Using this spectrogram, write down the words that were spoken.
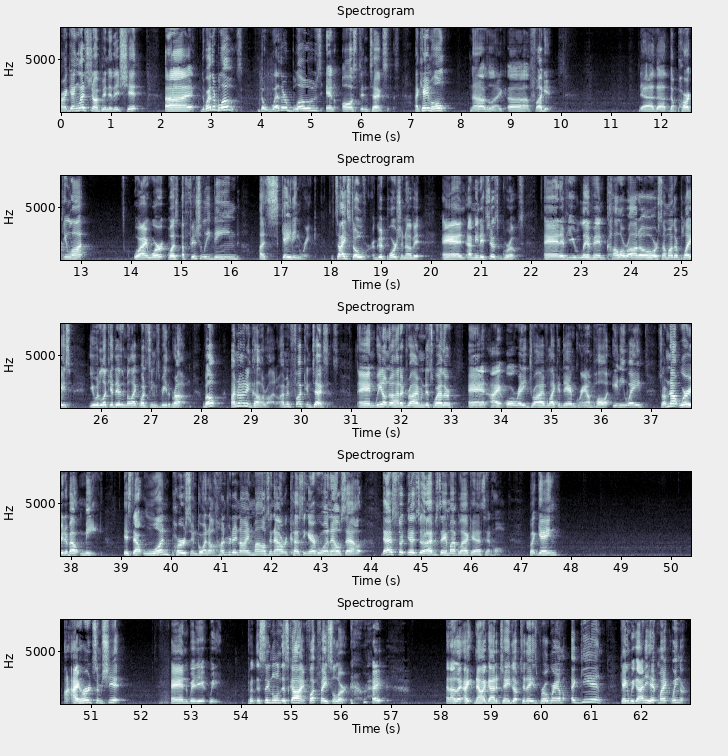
All right, gang, let's jump into this shit. Uh, the weather blows. The weather blows in Austin, Texas. I came home and I was like, uh, fuck it. The, the parking lot where I work was officially deemed a skating rink. It's iced over, a good portion of it. And I mean, it's just gross. And if you live in Colorado or some other place, you would look at this and be like, what seems to be the problem? Well, I'm not in Colorado. I'm in fucking Texas. And we don't know how to drive in this weather. And I already drive like a damn grandpa anyway. So I'm not worried about me. It's that one person going 109 miles an hour cussing everyone else out. That's the, that's, uh, I'm saying my black ass at home. But gang, I, I heard some shit. And we, we put the signal in the sky, fuck face alert, right? And I was like, I, now I got to change up today's program again. Gang, we got to hit Mike Winger.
